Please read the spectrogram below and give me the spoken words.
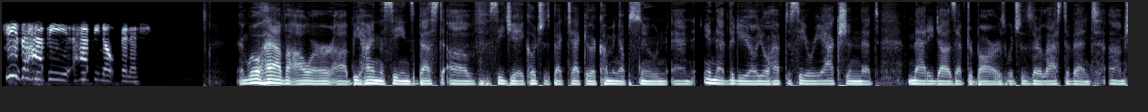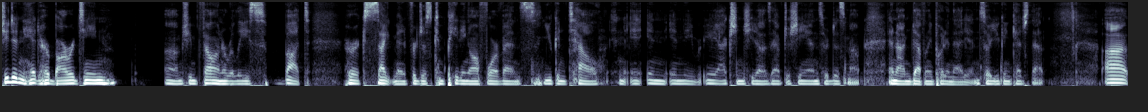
she needs a happy happy note finish. And we'll have our uh, behind the scenes best of CGA Coaches Spectacular coming up soon. And in that video, you'll have to see a reaction that Maddie does after bars, which is their last event. Um, she didn't hit her bar routine. Um, she fell on a release, but her excitement for just competing all four events, you can tell in, in, in the reaction she does after she ends her dismount. And I'm definitely putting that in so you can catch that. Uh,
